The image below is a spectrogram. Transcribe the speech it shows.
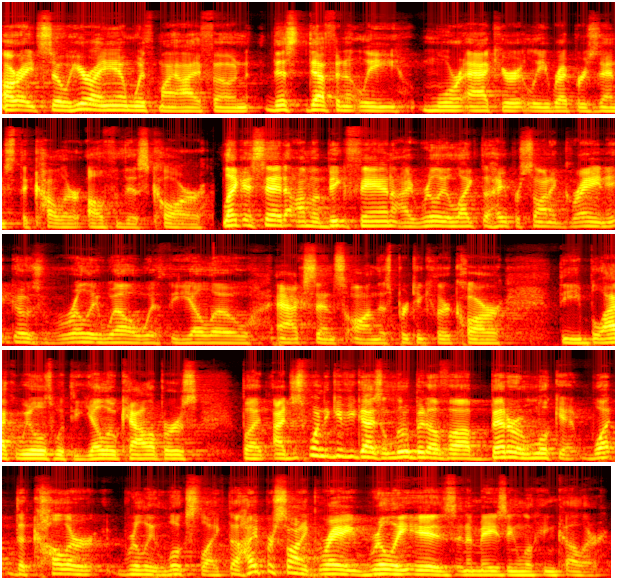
All right, so here I am with my iPhone. This definitely more accurately represents the color of this car. Like I said, I'm a big fan. I really like the Hypersonic Gray, and it goes really well with the yellow accents on this particular car. The black wheels with the yellow calipers. But I just wanted to give you guys a little bit of a better look at what the color really looks like. The Hypersonic Gray really is an amazing looking color.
